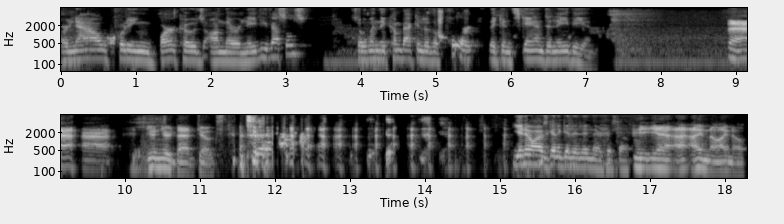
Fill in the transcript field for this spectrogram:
are now putting barcodes on their Navy vessels so when they come back into the port, they can Scandinavian. you and your dad jokes. you know, I was going to get it in there, Christoph. Yeah, I, I know, I know.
